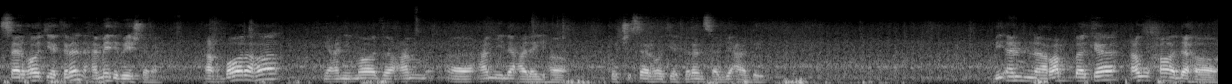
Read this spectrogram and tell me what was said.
سرهات يكرن همه دي أخبارها؟ يعني ماذا عم عمل عليها؟ وش سرهات يكرن سربي عردي بأن ربك أوحى لها.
